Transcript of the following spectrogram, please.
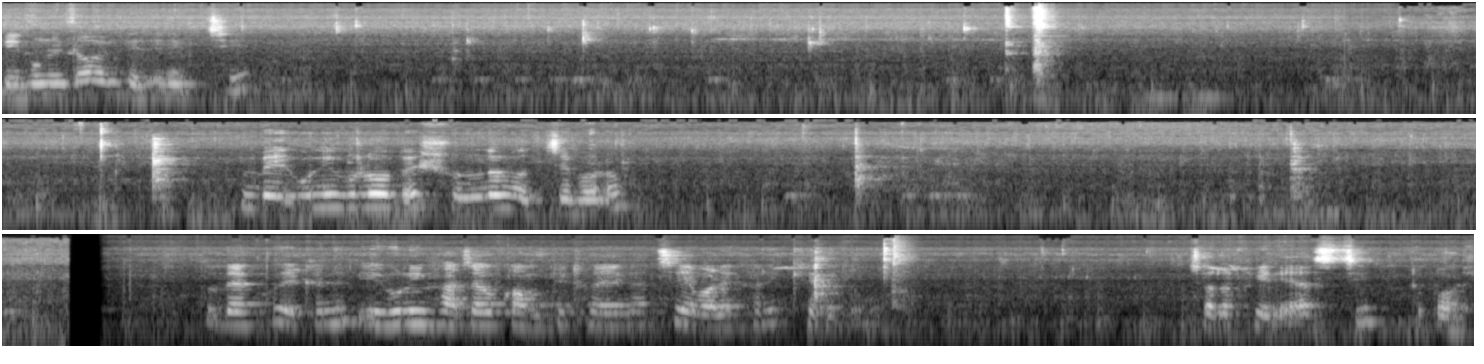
বেগুনিটাও আমি ভেজে নিচ্ছি। বেগুনিগুলো বেশ সুন্দর হচ্ছে, বলো। তো দেখো, এখানে বেগুনি ভাজাও কমপ্লিট হয়ে গেছে, এবার এখানে খেতে দেবো। চলো ফিরে আসছি একটু পরে।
